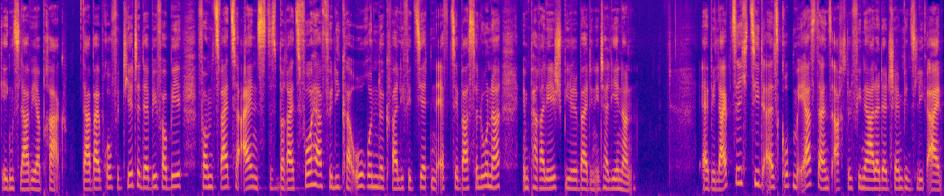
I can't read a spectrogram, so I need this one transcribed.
gegen Slavia Prag. Dabei profitierte der BVB vom 2 zu 1 des bereits vorher für die K.O.-Runde qualifizierten FC Barcelona im Parallelspiel bei den Italienern. RB Leipzig zieht als Gruppenerster ins Achtelfinale der Champions League ein.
